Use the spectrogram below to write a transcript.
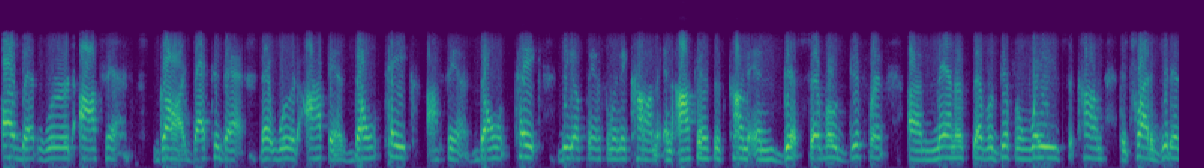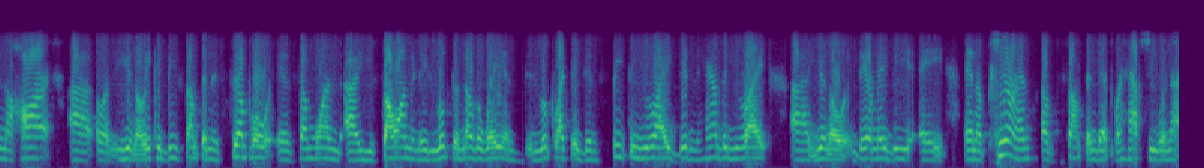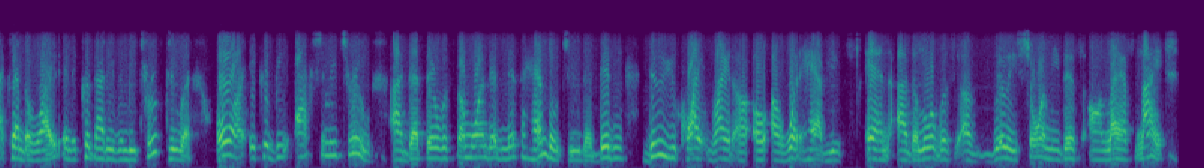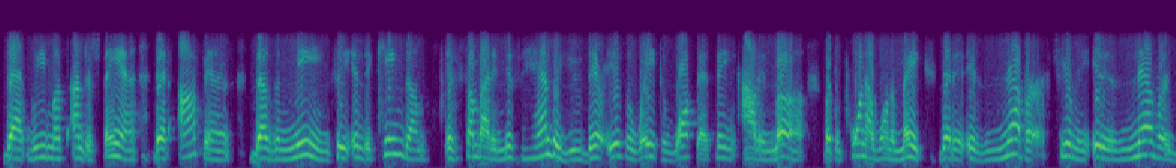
of that word offense. God, back to that, that word offense. Don't take offense. Don't take the offense when it comes. And offenses come in several different uh, manners, several different ways to come to try to get in the heart. Uh, or, you know, it could be something as simple as someone, uh, you saw them and they looked another way and it looked like they didn't speak to you right, didn't handle you right. Uh, you know, there may be a an appearance of something that perhaps you were not handled right, and it could not even be truth to it, or it could be actually true uh, that there was someone that mishandled you, that didn't do you quite right, or, or, or what have you. And uh, the Lord was uh, really showing me this on last night that we must understand that offense doesn't mean, see, in the kingdom, if somebody mishandle you, there is a way to walk that thing out in love. But the point I want to make that it is never, hear me, it is never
